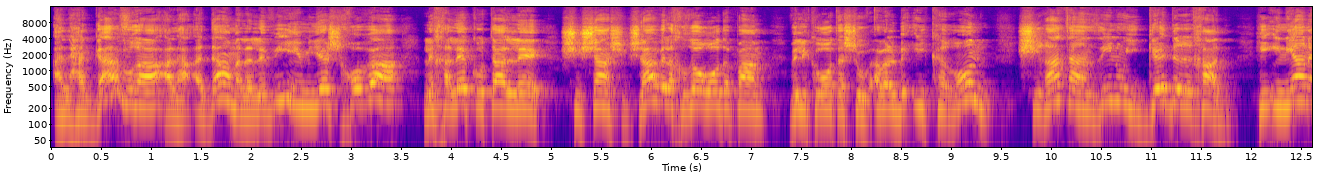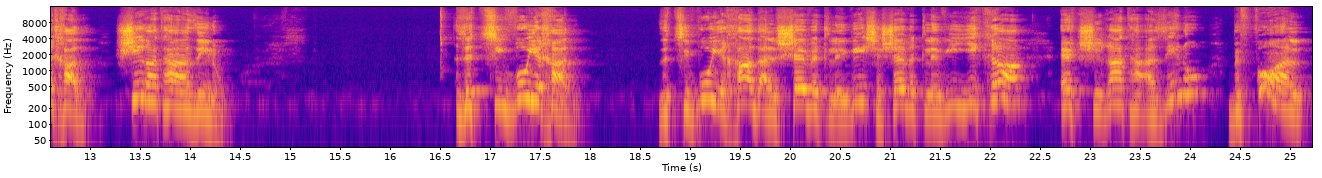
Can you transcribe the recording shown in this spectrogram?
על הגברא, על האדם, על הלוויים, יש חובה לחלק אותה לשישה שישה ולחזור עוד הפעם ולקרוא אותה שוב. אבל בעיקרון, שירת האזינו היא גדר אחד, היא עניין אחד, שירת האזינו. זה ציווי אחד. זה ציווי אחד על שבט לוי, ששבט לוי יקרא את שירת האזינו, בפועל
